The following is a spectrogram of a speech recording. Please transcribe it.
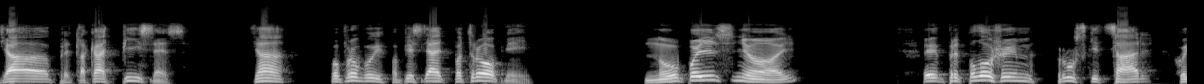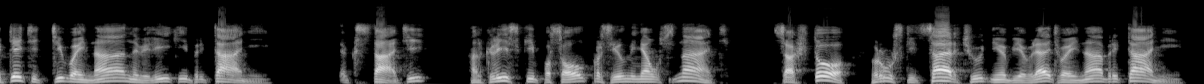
Я предлагать бизнес. Я попробую объяснять потропней. Ну, поясняй. Э, предположим, русский царь хотеть идти война на Великой Британии. Э, кстати, английский посол просил меня узнать, за что русский царь чуть не объявляет война Британии.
